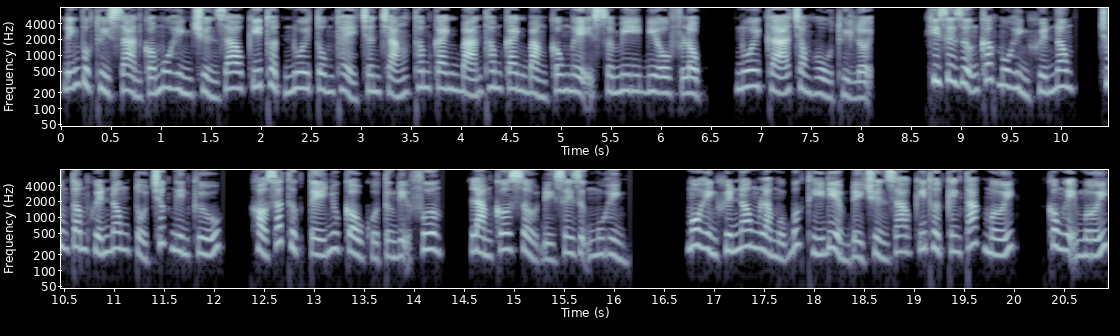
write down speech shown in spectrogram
Lĩnh vực thủy sản có mô hình chuyển giao kỹ thuật nuôi tôm thẻ chân trắng thâm canh bán thâm canh bằng công nghệ semi biofloc, nuôi cá trong hồ thủy lợi. Khi xây dựng các mô hình khuyến nông, Trung tâm khuyến nông tổ chức nghiên cứu, khảo sát thực tế nhu cầu của từng địa phương, làm cơ sở để xây dựng mô hình. Mô hình khuyến nông là một bước thí điểm để chuyển giao kỹ thuật canh tác mới, công nghệ mới,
